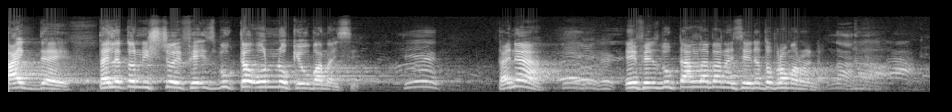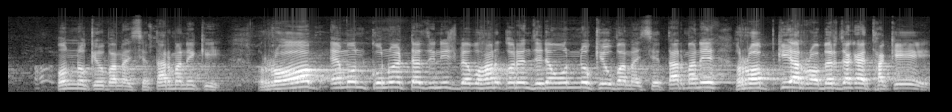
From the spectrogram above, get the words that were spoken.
লাইক দেয়, তাইলে তো নিশ্চয়ই ফেসবুকটা অন্য কেউ বানাইছে। তাই না? এই ফেসবুকটা আল্লাহ বানাইছে এটা তো প্রমাণ হয় না। অন্য কেউ বানাইছে তার মানে কি? রব এমন কোন একটা জিনিস ব্যবহার করেন যেটা অন্য কেউ বানাইছে তার মানে রব কি আর রবের জায়গায় থাকে?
